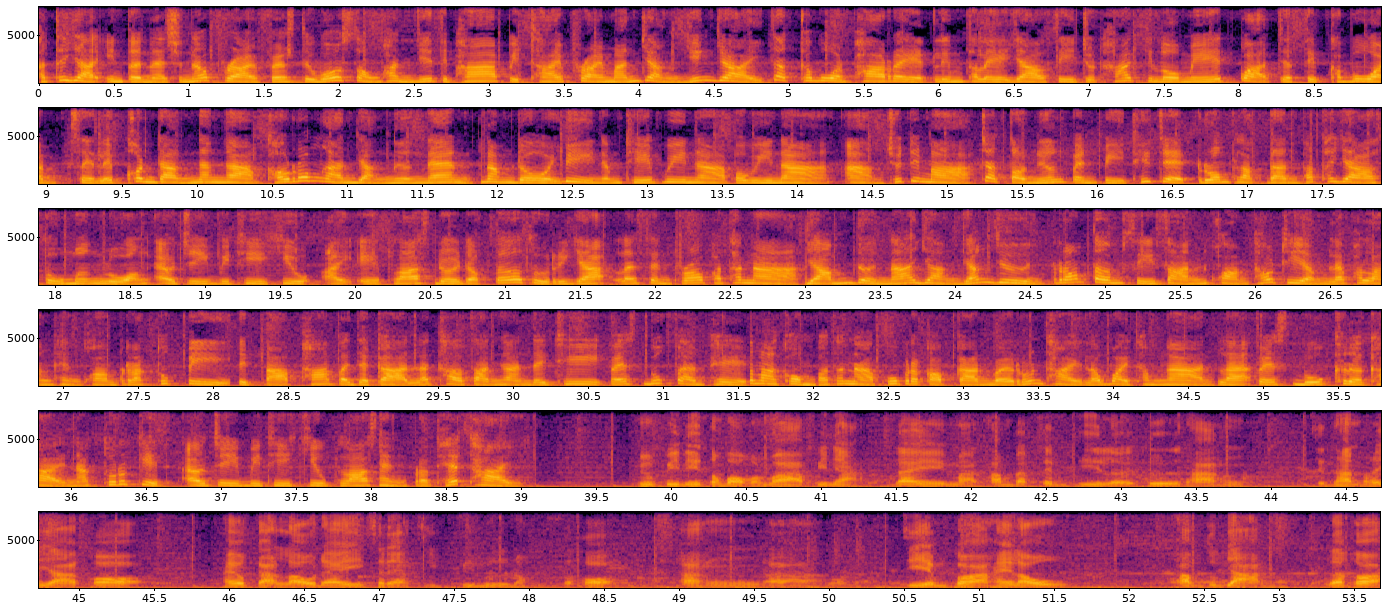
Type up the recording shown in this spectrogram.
พัทยา International Pride Festival 2025 ปิดท้ายพรายมันอย่างยิ่งใหญ่ จัดขบวนพาเหรดริมทะเลยาว 4.5 กิโลเมตร กว่า 70 ขบวน เซเลบคนดังนางงามเข้าร่วมงานอย่างเนืองแน่น นำโดย บีน้ำทิพย์วีนา ปวีนา อ่ามชุติมา จัดต่อเนื่องเป็นปีที่ 7 ร่วมผลักดันพัทยาสู่เมืองหลวง LGBTQIA+ โดยดร สุริยะ และเซ็นทรัลพัฒนา ย้ำเดินหน้าอย่างยั่งยืน พร้อมเติมสีสันความเท่าเทียม และพลังแห่งความรักทุกปี ติดตามภาพบรรยากาศและข่าวสารงานได้ที่ Facebook Fanpage สมาคมพัฒนาผู้ประกอบการวัยรุ่นไทยและวัยทำงาน และ Facebook เครือข่ายนักธุรกิจ LGBTQ+ แห่งประเทศไทย คือปีนี้ต้องบอกกันว่าปีนี้ได้มาทำแบบเต็มที่เลยคือทางเซ็นทรัลพัทยาก็ให้โอกาสเราได้แสดงฝีมือเนาะแล้วก็ทางอ่า GM ก็ให้เราทำทุกอย่าง แล้วก็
